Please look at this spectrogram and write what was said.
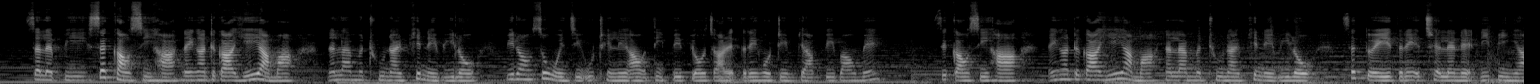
။ဆက်လက်ပြီးစက်ကောင်စီဟာနိုင်ငံတကာရေးရာမှာနလမထူနိုင်ဖြစ်နေပြီလို့ပြည်ထောင်စုဝန်ကြီးဦးထင်လင်းအောင်အတည်ပြုပြောကြားတဲ့သတင်းကိုတင်ပြပေးပါောင်းမယ်။စစ်ကောင်စီဟာနိုင်ငံတကာရေးရာမှာနလမထူနိုင်ဖြစ်နေပြီလို့စစ်သွေးရေးသတင်းအချက်အလက်နဲ့ဤပညာ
